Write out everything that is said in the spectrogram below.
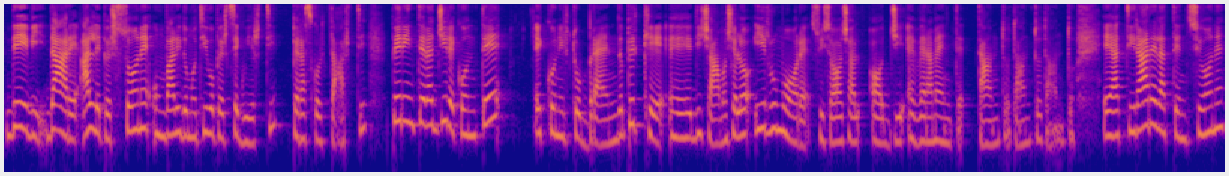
devi dare alle persone un valido motivo per seguirti, per ascoltarti, per interagire con te e con il tuo brand perché eh, diciamocelo il rumore sui social oggi è veramente tanto tanto tanto. E attirare l'attenzione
